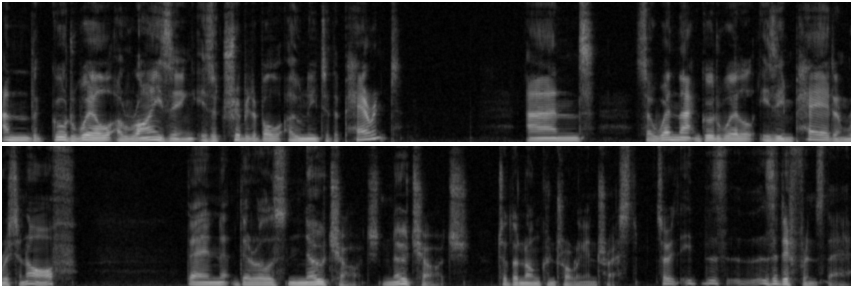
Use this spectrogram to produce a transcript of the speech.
and the goodwill arising is attributable only to the parent. And so when that goodwill is impaired and written off, then there is no charge, no charge to the non controlling interest. So it, it, there's, there's, a difference there.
